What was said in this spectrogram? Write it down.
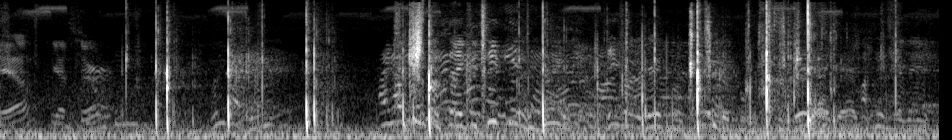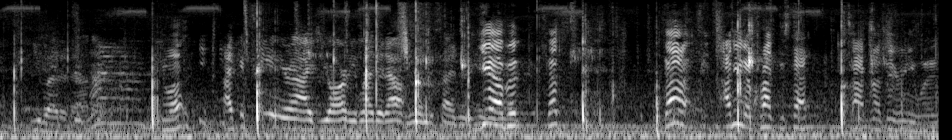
Yeah, yes, sir. I know he's gonna say because he's doing. You let it out. Do what? I could see in your eyes you already let it out and then decided to hit Yeah, it. But that I need to practice that attack right there, anyways.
